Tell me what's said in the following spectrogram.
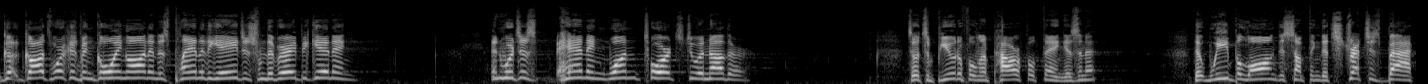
God's work has been going on in his plan of the ages from the very beginning. And we're just handing one torch to another. So it's a beautiful and a powerful thing, isn't it? That we belong to something that stretches back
